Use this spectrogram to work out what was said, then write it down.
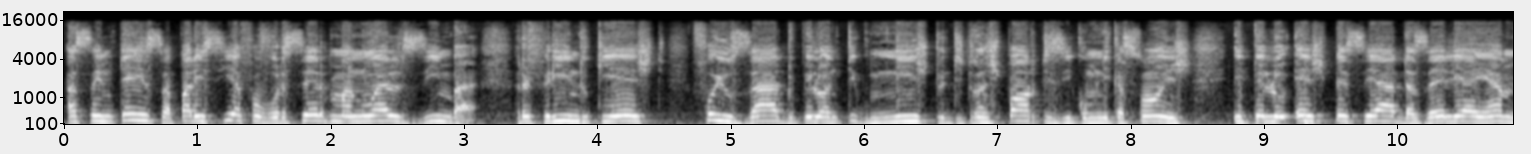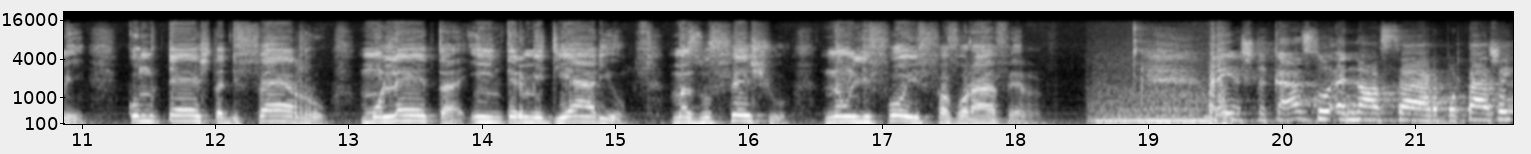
a sentença parecia favorecer Manuel Zimba, referindo que este foi usado pelo antigo ministro de Transportes e Comunicações e pelo ex-PCA da ZLIAM como testa de ferro, muleta e intermediário, mas o fecho não lhe foi favorável. Para este caso, a nossa reportagem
